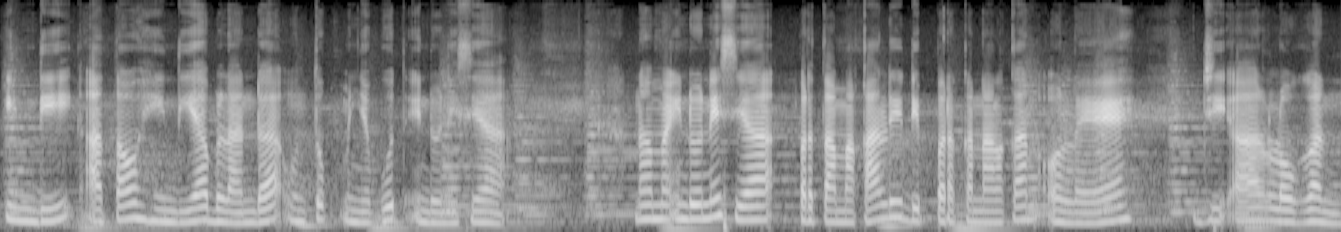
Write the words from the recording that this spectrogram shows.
Indi atau Hindia Belanda untuk menyebut Indonesia. Nama Indonesia pertama kali diperkenalkan oleh J.R. Logan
